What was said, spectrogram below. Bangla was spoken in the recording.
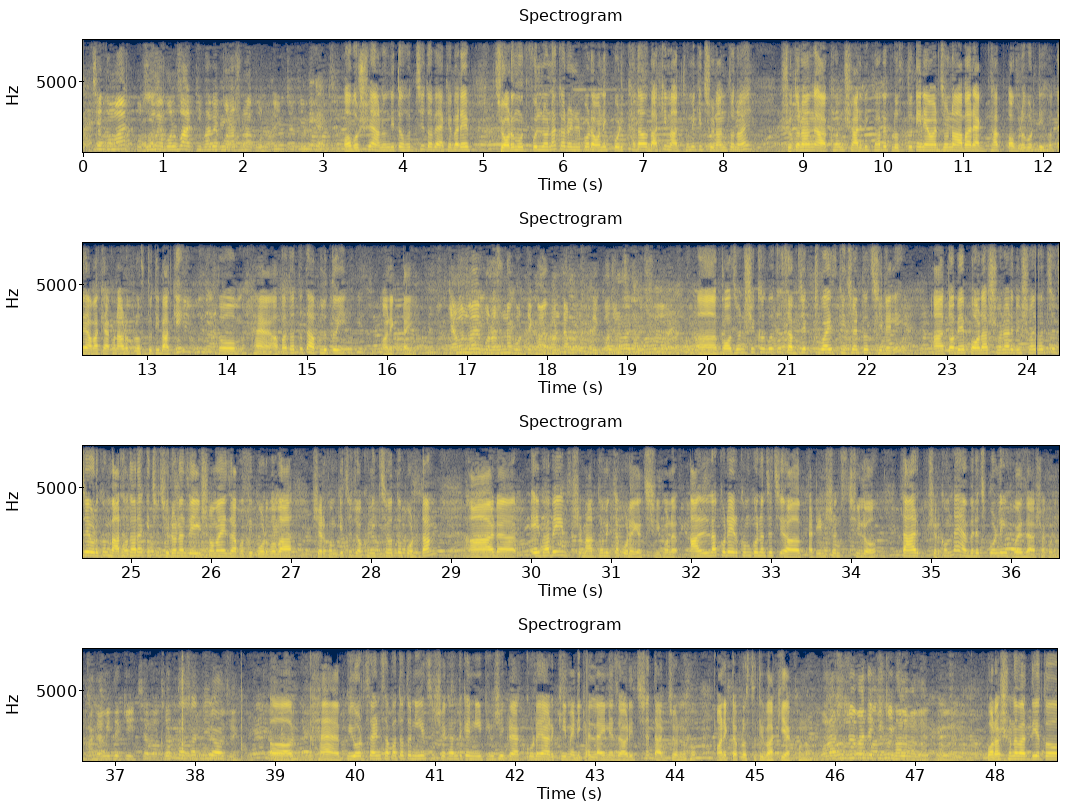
লাগছে তোমার? প্রথমে বলব আর কীভাবে পড়াশোনা করতে। অবশ্যই আনন্দিত হচ্ছি, তবে একেবারে চরম উৎফুল্ল না, কারণ এরপরে অনেক পরীক্ষা দেওয়া বাকি, মাধ্যমিকই চূড়ান্ত নয়। সুতরাং এখন সার্বিকভাবে প্রস্তুতি নেওয়ার জন্য আবার এক ধাপ অগ্রবর্তী হতে আমাকে এখন আরও প্রস্তুতি বাকি। তো হ্যাঁ আপাতত তো আপ্লুতই অনেকটাই। কেমন ভাবে পড়াশোনা করতে কয় ঘণ্টা পড়তে কজন শিক্ষক ছিল? কজন শিক্ষক বলতে সাবজেক্ট ওয়াইজ টিচার তো ছিলেনই। তবে পড়াশোনার বিষয় হচ্ছে যে ওরকম বাধা ধরা কিছু ছিল না যে এই সময়ে যাবতীয় পড়ব বা সেরকম কিছু যখন ইচ্ছে হতো পড়তাম। আর এইভাবেই মাধ্যমিকটা পড়ে গেছি। মানে আলাদা করে এরকম কোনো যে অ্যাটেনশন ছিল তার সেরকম না অ্যাভারেজ পড়লেই হয়ে যায় আশা করি। আগামীতে কি ইচ্ছা রয়েছে? আহ, হ্যাঁ পিওর সায়েন্স আপাতত নিয়েছি। সেখান থেকে নিট ইউজি ক্র্যাক করে আর কি মেডিকেল লাইনে যাওয়ার ইচ্ছে। তার জন্য অনেকটা প্রস্তুতি বাকি এখনও। পড়াশোনা বাদ দিয়ে তো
